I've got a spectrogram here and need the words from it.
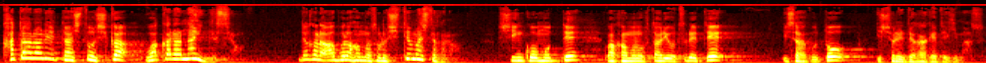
語られた人しかわからないんですよ。だからアブラハムはそれを知ってましたから。信仰を持って若者2人を連れてイサクと一緒に出かけてきます。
